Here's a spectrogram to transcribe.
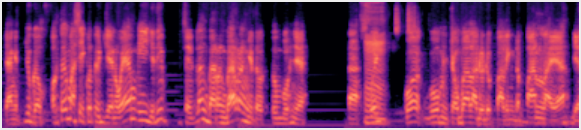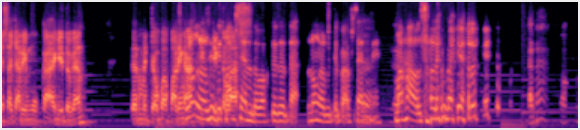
Yang itu juga waktu itu masih ikut ujian WMI, jadi bisa dibilang bareng-bareng gitu tumbuhnya. Nah, gue Hmm. gue gue mencoba lah duduk paling depan lah ya, biasa cari muka gitu kan. dan mencoba paling Lu aktif di kelas. absen tuh waktu itu tak? Lu nggak titip absen ya? Nggak. Mahal soalnya bayarnya. Karena waktu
